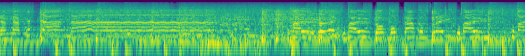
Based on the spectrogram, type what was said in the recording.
យ៉ាងណាគិតយ៉ាងណាខ្មៅអើយខ្មៅបងមកតាមរកស្រីខ្មៅខ្មៅ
